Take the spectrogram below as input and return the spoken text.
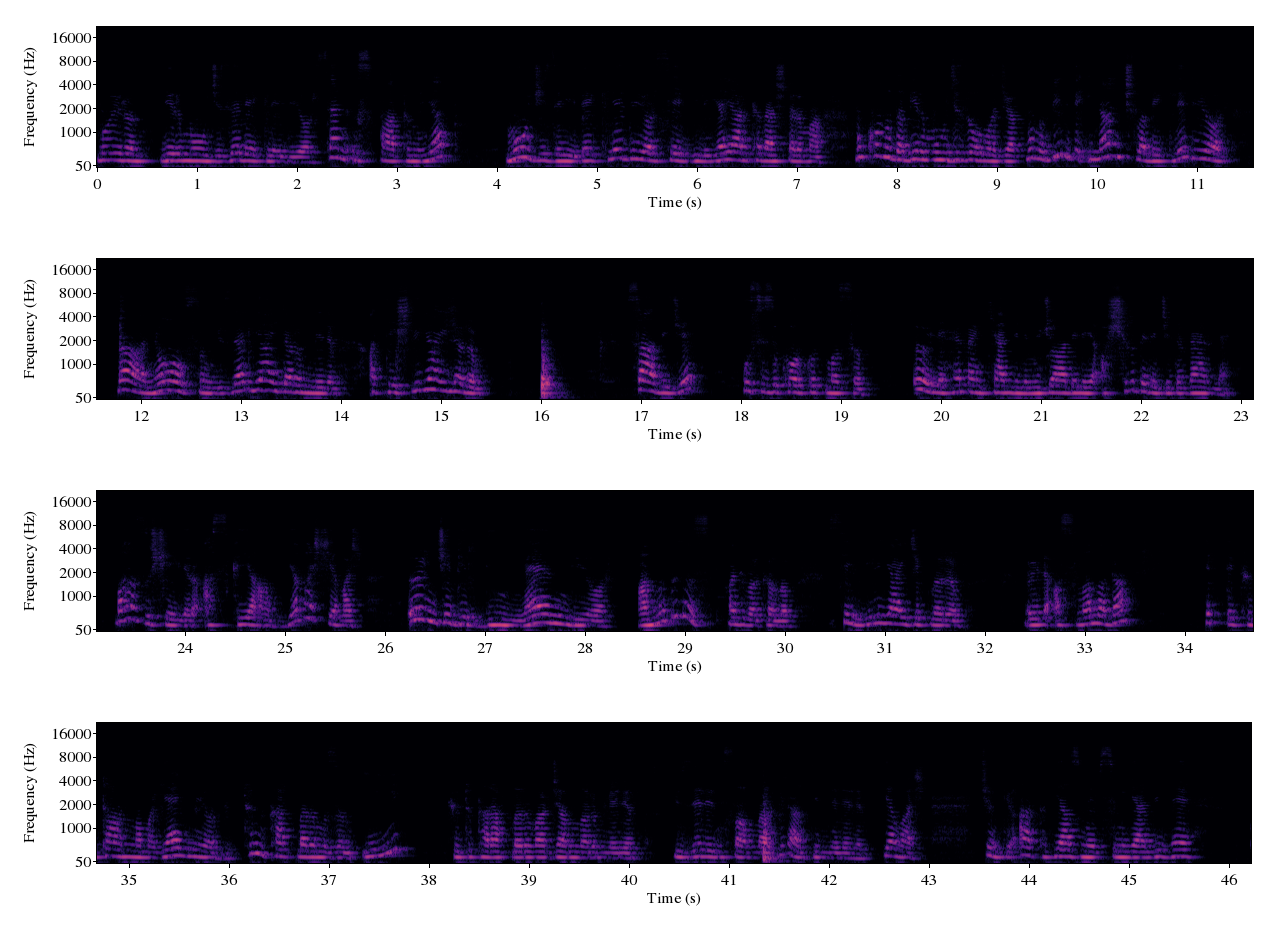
Buyurun bir mucize bekle diyor. Sen ispatını yap. Mucizeyi bekle diyor sevgili yay arkadaşlarıma. Bu konuda bir mucize olacak. Bunu bil ve inançla bekle diyor. Daha ne olsun güzel yaylarım benim. Ateşli yaylarım. Sadece bu sizi korkutmasın. Öyle hemen kendini mücadeleye aşırı derecede verme. Bazı şeyleri askıya al. Yavaş yavaş. Önce bir dinlen diyor. Anladınız? Hadi bakalım. Sevgili yaycıklarım. Öyle asılan adam hep de kötü anlama gelmiyor. Bütün kartlarımızın iyi, kötü tarafları var canlarım benim. Güzel insanlar biraz dinlenelim. Yavaş. Çünkü artık yaz mevsimi geldi ve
